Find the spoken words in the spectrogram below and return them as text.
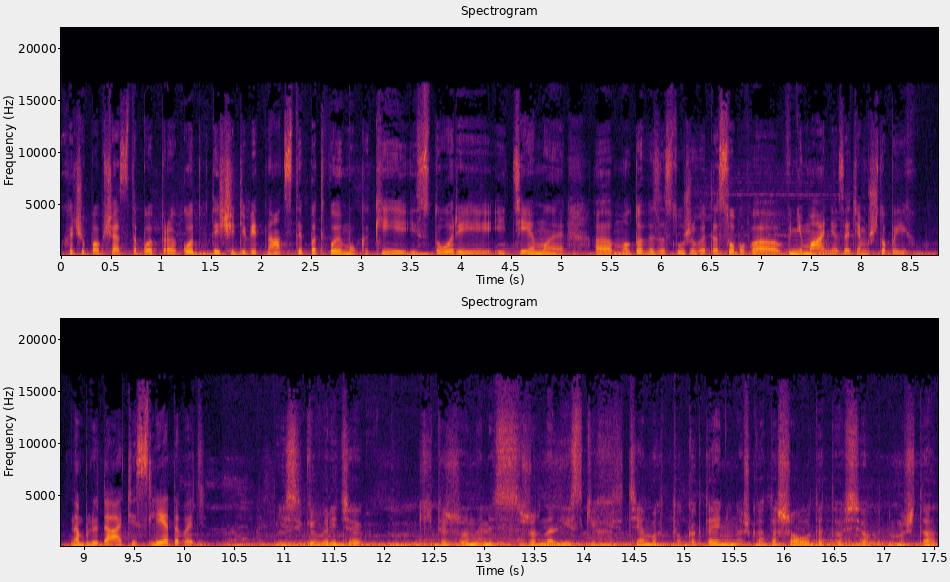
хочу пообщаться с тобой про год 2019. По-твоему, какие истории и темы э, Молдове заслуживают особого внимания за тем, чтобы их наблюдать, исследовать? Если говорить о каких-то журналист, журналистских темах, то как-то я немножко отошел от этого всего, потому что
